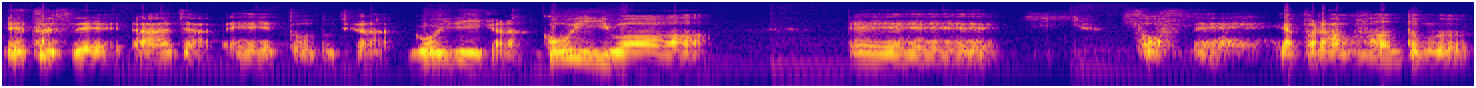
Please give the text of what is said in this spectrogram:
えっとですね、あ、じゃあ、えーっと、どっちかな。5位でいいかな。5位は、えー、そうですね。やっぱラブファントム、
